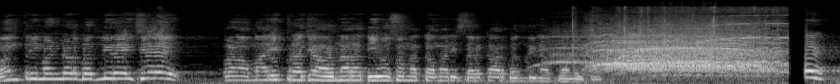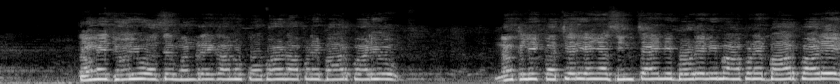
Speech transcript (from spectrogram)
મંત્રીમંડળ બદલી રહી છે પણ અમારી પ્રજા આવનારા દિવસોમાં તમારી સરકાર બદલી નાખવાની છે. તમે જોયું હશે મનરેગાનું કૌભાંડ આપણે બહાર પાડ્યું. નકલી કચેરી અહીંયા સિંચાઈની બોડેલીમાં આપણે બહાર પાડી.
